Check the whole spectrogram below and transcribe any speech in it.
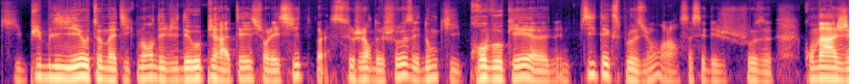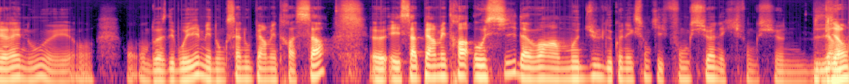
qui publiaient automatiquement des vidéos piratées sur les sites, voilà, ce genre de choses, et donc qui provoquaient une petite explosion. Alors ça, c'est des choses qu'on a à gérer, nous, et on, on doit se débrouiller, mais donc ça nous permettra ça, et ça permettra aussi d'avoir un module de connexion qui fonctionne et qui fonctionne bien, Bien.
